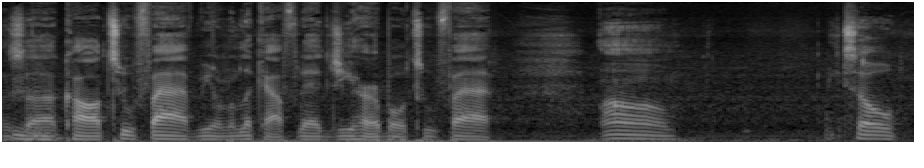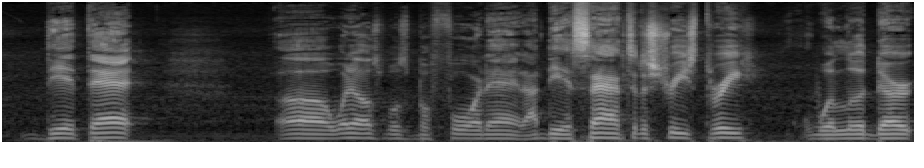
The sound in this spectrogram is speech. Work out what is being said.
It's uh, called Two Five. Be on the lookout for that G Herbo Two Five. Um, so did that. Uh, what else was before that? I did Signed to the Streets three with Lil Durk.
